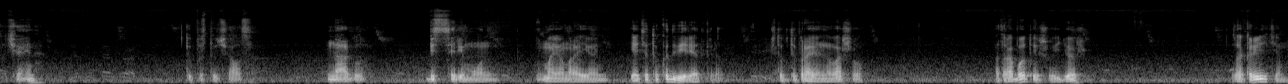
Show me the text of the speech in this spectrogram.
Случайно? Ты постучался. Нагло. Без церемоний. В моем районе. Я тебе только двери открыл. Чтобы ты правильно вошел. Отработаешь, уйдешь. Закрыли тему?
